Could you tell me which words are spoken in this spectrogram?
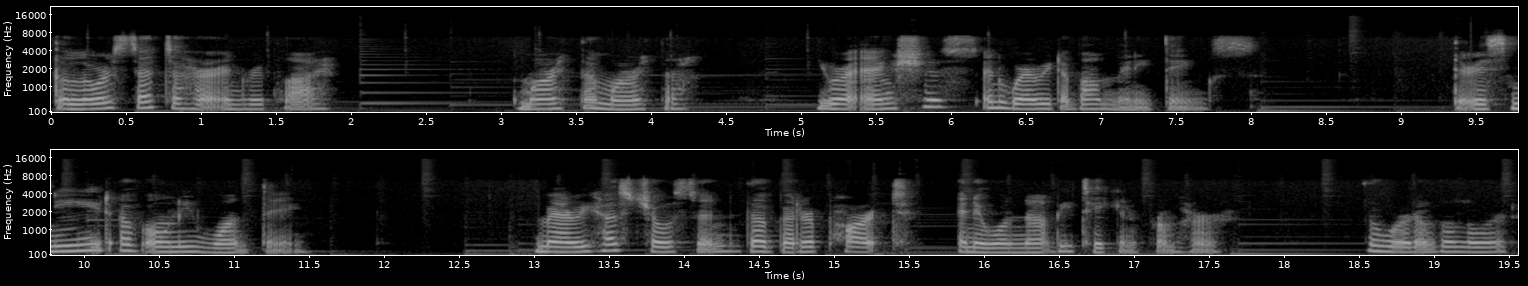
The Lord said to her in reply, Martha, Martha, you are anxious and worried about many things. There is need of only one thing. Mary has chosen the better part, and it will not be taken from her. The word of the Lord.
